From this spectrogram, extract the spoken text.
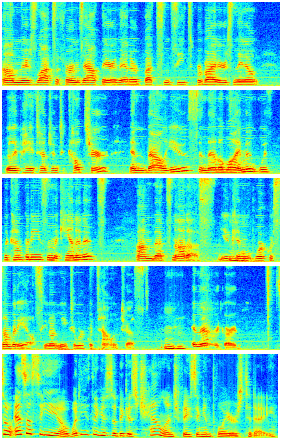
Um, there's lots of firms out there that are butts and seats providers and they don't really pay attention to culture and values and that alignment with the companies and the candidates. Um, that's not us. You can work with somebody else. You don't need to work with TalenTrust hmm in that regard. So, as a CEO, what do you think is the biggest challenge facing employers today?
